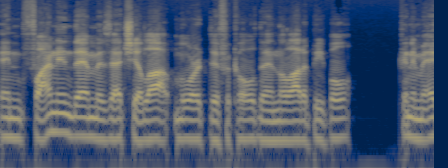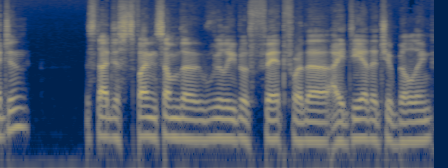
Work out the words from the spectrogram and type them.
And finding them is actually a lot more difficult than a lot of people can imagine. It's not just finding someone that really good fit for the idea that you're building.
